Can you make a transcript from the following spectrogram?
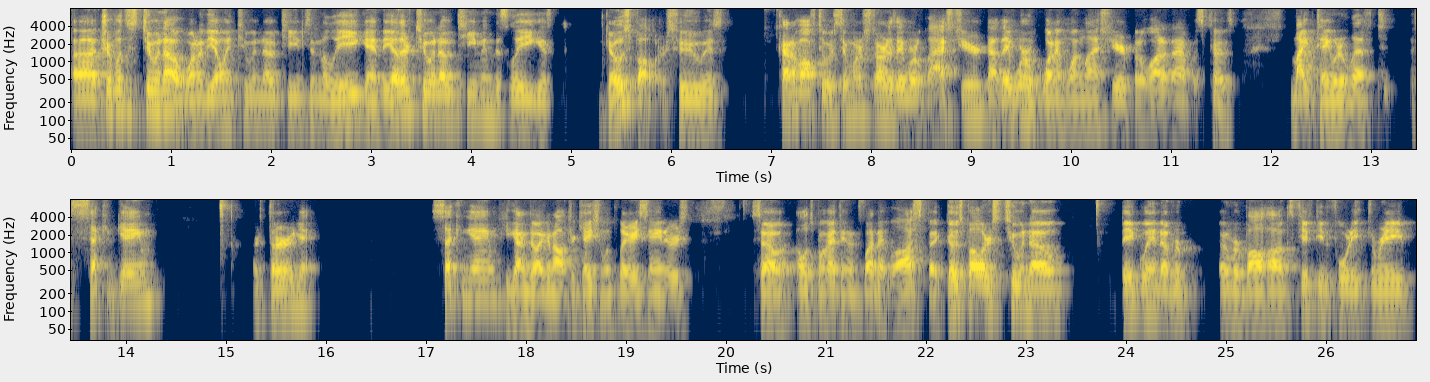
uh, Triplets is 2 0, one of the only 2 0 teams in the league. And the other 2 0 team in this league is Ghost Ballers, who is kind of off to a similar start as they were last year. Now, they were 1 and 1 last year, but a lot of that was because Mike Taylor left the second game or third game. second game. He got into like an altercation with Larry Sanders. So ultimately, I think that's why they lost. But Ghost Ballers 2 0, big win over over Ball Hogs, 50 to 43.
